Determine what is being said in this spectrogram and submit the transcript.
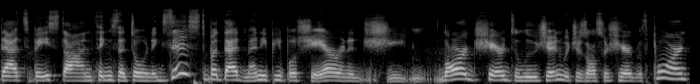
that's based on things that don't exist, but that many people share in a large shared delusion, which is also shared with porn.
